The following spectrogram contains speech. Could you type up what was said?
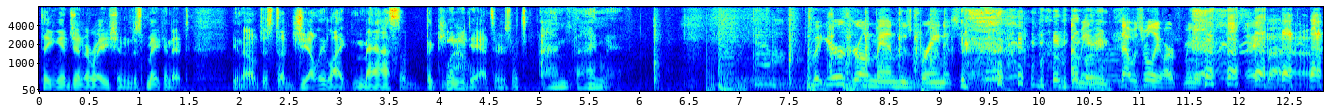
taking a generation and just making it, you know, just a jelly-like mass of bikini dancers, which I'm fine with. But you're a grown man whose brain is. I mean, that was really hard for me to say, but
